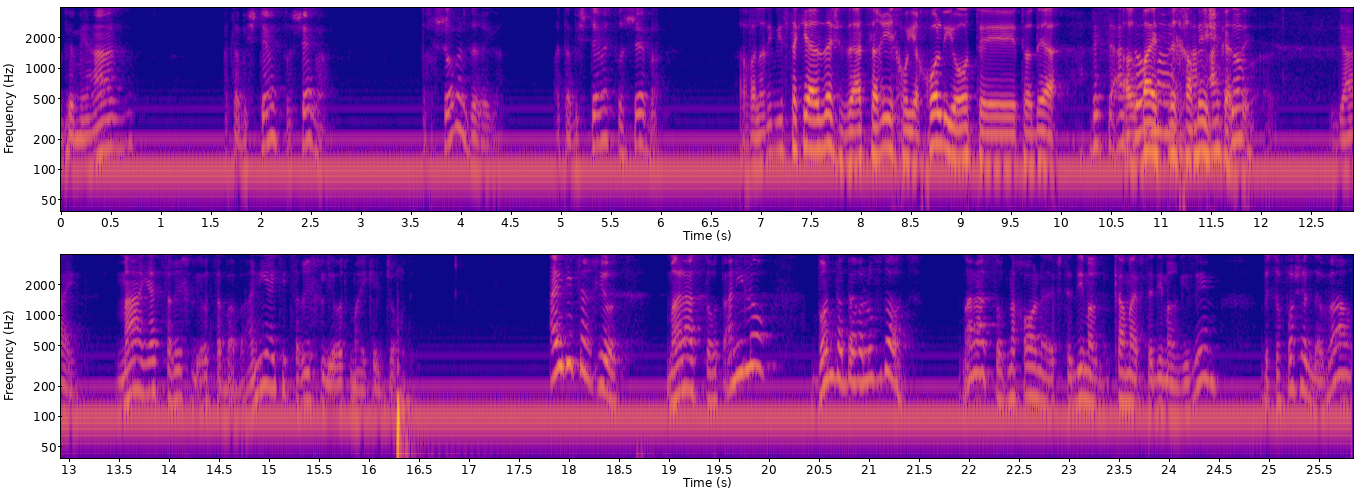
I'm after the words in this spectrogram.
ומאז אתה ב-12-7. תחשוב על זה רגע. אתה ב-12-7. אבל אני מסתכל על זה שזה היה צריך, או יכול להיות, אה, אתה יודע, 14-5 כזה. גיא, מה היה צריך להיות סבבה? אני הייתי צריך להיות מייקל ג'ורדן. הייתי צריך להיות. מה לעשות? אני לא. בוא נדבר על עובדות. מה לעשות? נכון, הפסדים, כמה הפסדים מרגיזים. בסופו של דבר,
